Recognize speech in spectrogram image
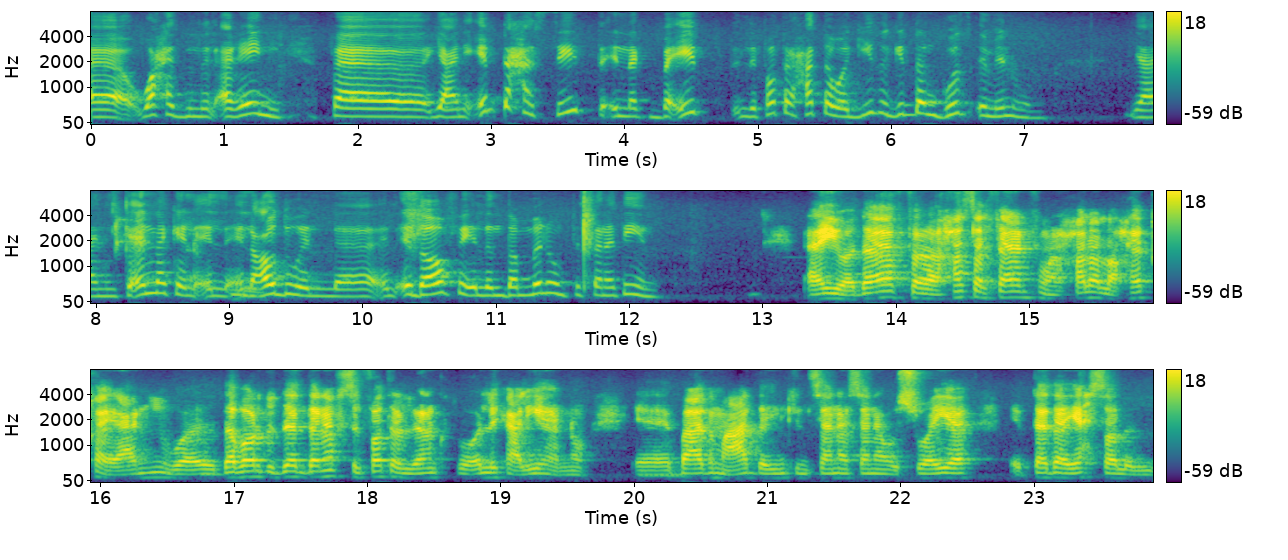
آه، واحد من الأغاني. فيعني إمتى حسيت إنك بقيت لفترة حتى وجيزة جدا جزء منهم؟ يعني كأنك العضو الإضافي اللي انضم لهم في السنتين. أيوه ده حصل فعلا في مرحلة لاحقة يعني وده برضو ده ده نفس الفترة اللي أنا كنت بقول لك عليها إنه آه، بعد ما عدى يمكن سنة سنة وشوية ابتدى يحصل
